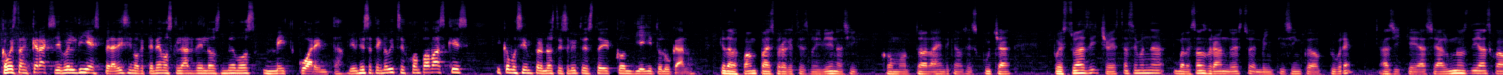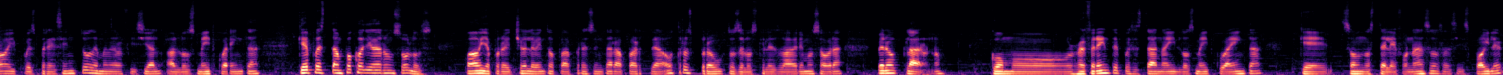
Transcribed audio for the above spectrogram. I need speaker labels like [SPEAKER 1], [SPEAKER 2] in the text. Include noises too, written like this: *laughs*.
[SPEAKER 1] ¿Cómo están cracks? Llegó el día esperadísimo que tenemos que hablar de los nuevos Mate 40. Bienvenidos a Tecnobit, soy Juanpa Vázquez y como siempre no estoy solito, estoy con Dieguito Lucano.
[SPEAKER 2] ¿Qué tal Juanpa? Espero que estés muy bien, así como toda la gente que nos escucha. Pues tú has dicho, esta semana, bueno, estamos grabando esto el 25 de octubre, así que hace algunos días Huawei pues presentó de manera oficial a los Mate 40, que pues tampoco llegaron solos. Huawei aprovechó el evento para presentar aparte a otros productos de los que les hablaremos ahora, pero claro, ¿no? Como referente, pues están ahí los Mate 40, que son unos telefonazos, así spoiler.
